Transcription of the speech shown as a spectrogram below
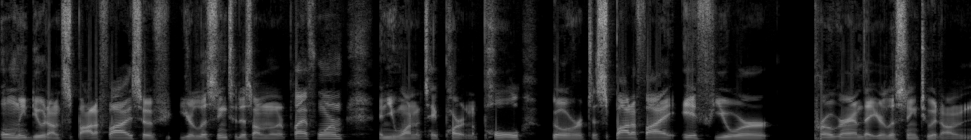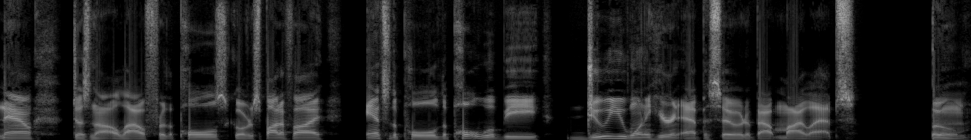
only do it on Spotify. So, if you're listening to this on another platform and you want to take part in the poll, go over to Spotify. If your program that you're listening to it on now does not allow for the polls, go over to Spotify, answer the poll. The poll will be Do you want to hear an episode about MILABs? Boom.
